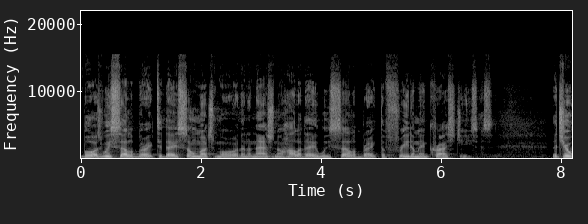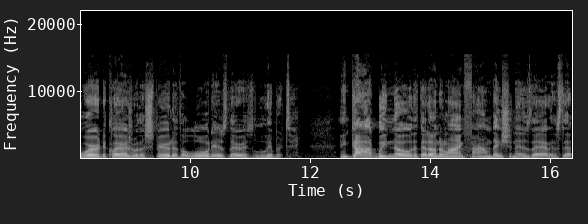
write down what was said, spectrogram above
Boys, we celebrate today so much more than a national holiday. We celebrate the freedom in Christ Jesus. That your word declares where the Spirit of the Lord is, there is liberty. And God, we know that that underlying foundation is that, is that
